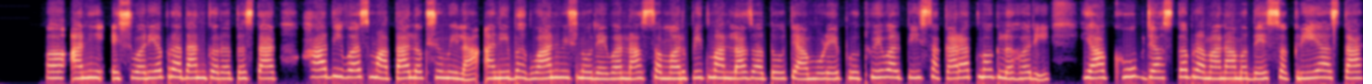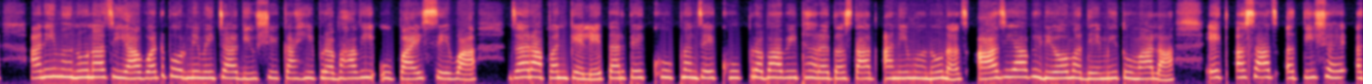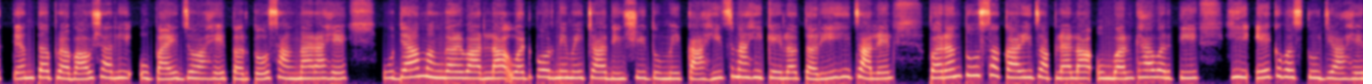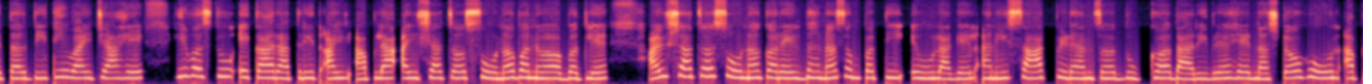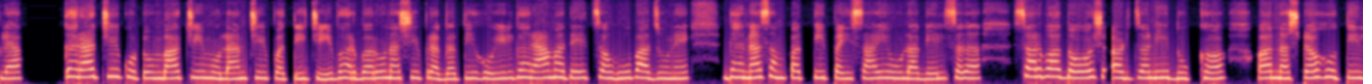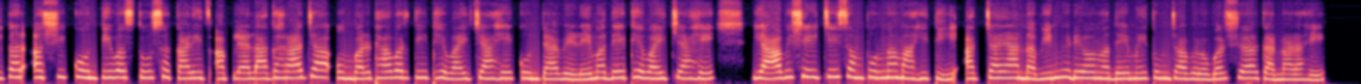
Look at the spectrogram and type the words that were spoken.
आणि ऐश्वर प्रदान करत असतात. हा दिवस माता लक्ष्मीला आणि भगवान विष्णुदेवांना समर्पित मानला जातो. त्यामुळे पृथ्वीवरती सकारात्मक लहरी ह्या खूप जास्त प्रमाणामध्ये सक्रिय असतात. आणि म्हणूनच या वटपौर्णिमेच्या दिवशी काही प्रभावी उपाय सेवा जर आपण केले तर ते खूप म्हणजे खूप प्रभावी ठरत असतात. आणि म्हणूनच आज या व्हिडिओमध्ये मी तुम्हाला एक असाच अतिशय अत्यंत प्रभावशाली उपाय जो आहे तर तो सांगणार आहे. उद्या मंगळवारला वटपौर्णिमेच्या दिवशी तुम्ही काहीच नाही केलं तरीही चालेल. परंतु सकाळीच आपल्याला उंबरठ्यावरती ही एक वस्तू जी आहे तर ती ठेवायची आहे. ही वस्तू एका रात्रीत आई आपल्या आयुष्याचं सोनं बनव बदले. आयुष्याचं सोनं करेल धनसंपत्ती येऊ लागेल आणि सात पिढ्यांचं दुःख दारिद्र्य हे नष्ट होऊन आपल्या घराची कुटुंबाची मुलांची पतीची भरभरून अशी प्रगती होईल. घरामध्ये चहू बाजूने धनसंपत्ती पैसा येऊ लागेल. स सर्व दोष अडचणी दुःख नष्ट होतील. तर अशी कोणती वस्तू सकाळीच आपल्याला घराच्या उंबरठावरती ठेवायची आहे? कोणत्या वेळेमध्ये ठेवायची आहे? याविषयीची संपूर्ण माहिती आजच्या या नवीन व्हिडिओमध्ये मी तुमच्याबरोबर शेअर करणार आहे.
